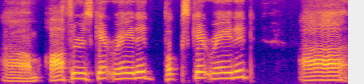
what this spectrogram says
um, authors get rated, books get rated. Uh,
